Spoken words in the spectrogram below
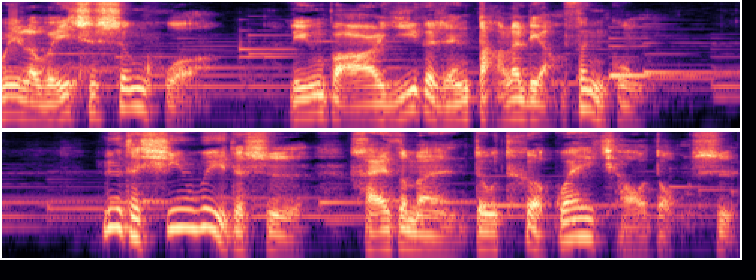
为了维持生活，灵宝儿一个人打了两份工。令他欣慰的是，孩子们都特乖巧懂事，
